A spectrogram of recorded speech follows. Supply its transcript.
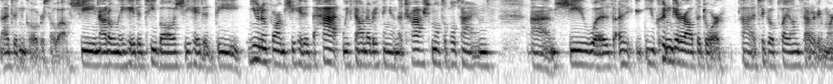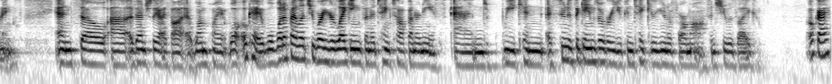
that didn't go over so well. She not only hated T ball, she hated the uniform, she hated the hat. We found everything in the trash multiple times. Um, she was, a, you couldn't get her out the door uh, to go play on Saturday mornings. And so uh, eventually I thought at one point, well, okay, well, what if I let you wear your leggings and a tank top underneath? And we can, as soon as the game's over, you can take your uniform off. And she was like, Okay.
